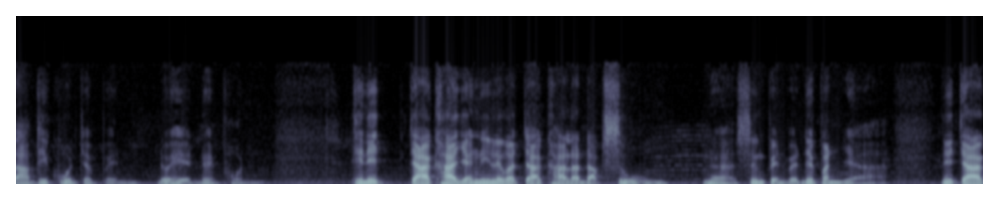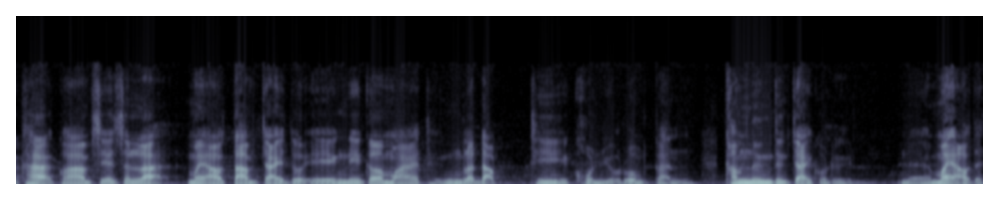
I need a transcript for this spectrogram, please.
ตามที่ควรจะเป็นโดยเหตุโดยผล ทีนี้จาคะอย่างนี้เรียกว่าจาคะระดับสูงนะซึ่งเป็นไปด้วยปัญญานิจาคะความเสียสละไม่เอาตามใจตัวเอง นี่ก็หมายถึงระดับที่คนอยู่ร่วมกันคำนึงถึงใจคนอื่นนะไม่เอาแต่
